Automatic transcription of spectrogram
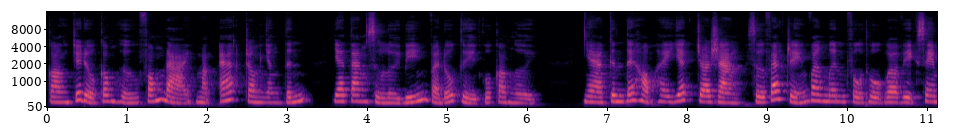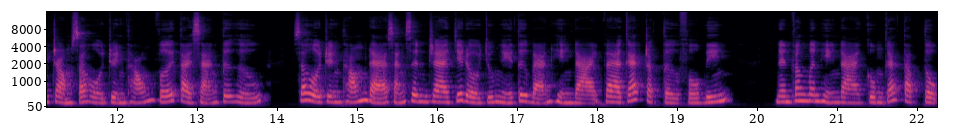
còn chế độ công hữu phóng đại, mặt ác trong nhân tính, gia tăng sự lười biếng và đố kỵ của con người. Nhà kinh tế học hay Hayek cho rằng sự phát triển văn minh phụ thuộc vào việc xem trọng xã hội truyền thống với tài sản tư hữu. Xã hội truyền thống đã sản sinh ra chế độ chủ nghĩa tư bản hiện đại và các trật tự phổ biến. Nền văn minh hiện đại cùng các tập tục,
